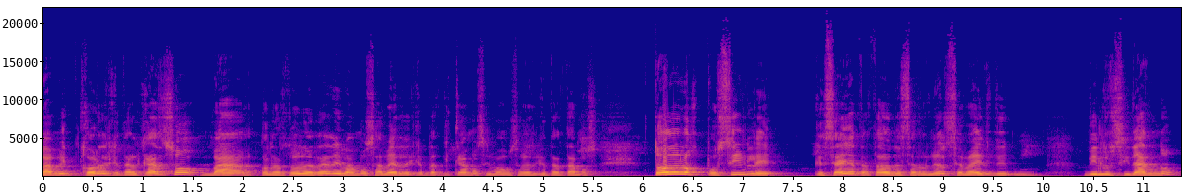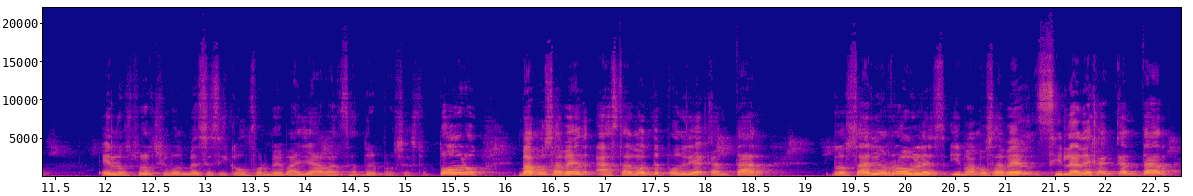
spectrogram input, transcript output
va Mit, corre que te alcanzo, va con Arturo Herrera y vamos a ver de qué platicamos y vamos a ver qué tratamos. Todo lo posible que se haya tratado en esta reunión se va a ir dilucidando en los próximos meses y conforme vaya avanzando el proceso. Todo lo vamos a ver hasta dónde podría cantar Rosario Robles y vamos a ver si la dejan cantar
